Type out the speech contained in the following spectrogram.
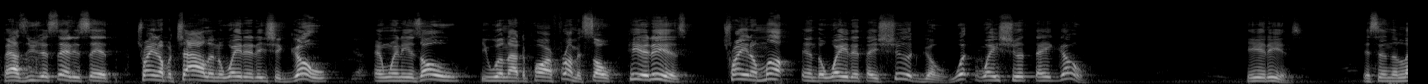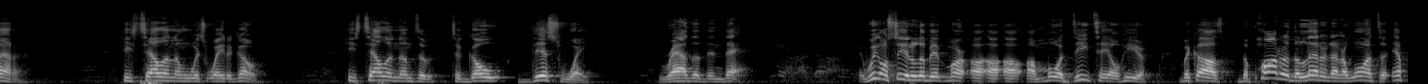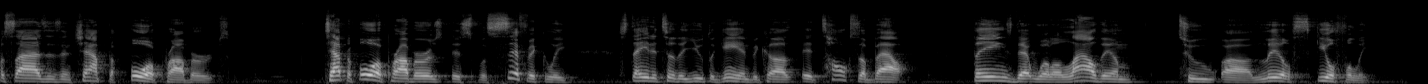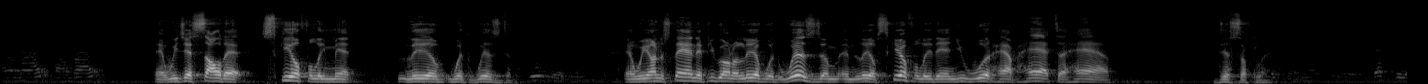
Pastor, you just said, it said, train up a child in the way that he should go, and when he is old, he will not depart from it. So here it is train them up in the way that they should go. What way should they go? Here it is. It's in the letter. He's telling them which way to go. He's telling them to, to go this way rather than that. We're going to see it a little bit more, uh, uh, uh, more detail here because the part of the letter that I want to emphasize is in chapter 4 of Proverbs. Chapter 4 of Proverbs is specifically stated to the youth again because it talks about things that will allow them to uh, live skillfully. All right, all right. And we just saw that skillfully meant live with wisdom. And we understand if you're going to live with wisdom and live skillfully, then you would have had to have discipline. That's good.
